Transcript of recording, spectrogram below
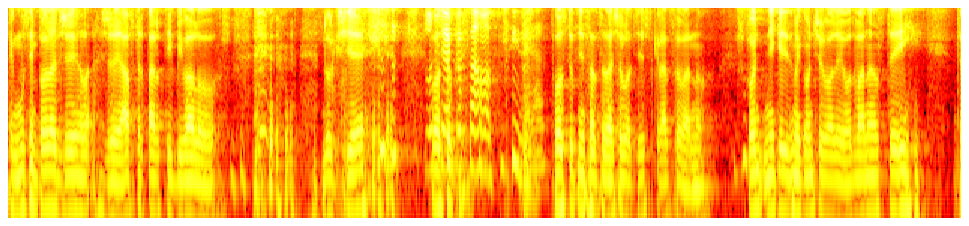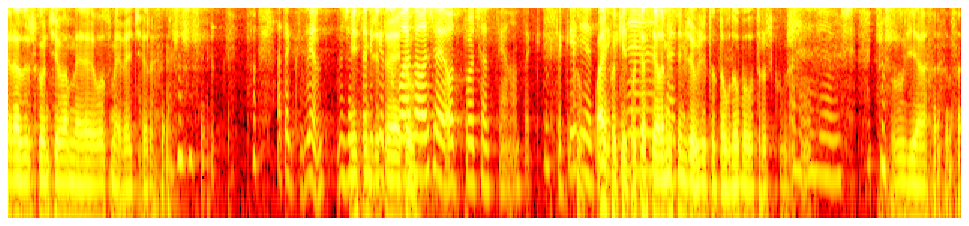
Tak musím povedať, že, že afterparty bývalo dlhšie. dlhšie Postup, ako samotný Postupne sa to začalo tiež skracovať. No. Kon, niekedy sme končovali o 12. Teraz už končívame 8 večer. A tak viem, že myslím, vtedy, že keď to, bola, to... že od počasia, no tak, tak keď je Aj pekne, keď počasie, ale tak... myslím, že už je to tou dobou trošku už. Že už... Ľudia sa,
